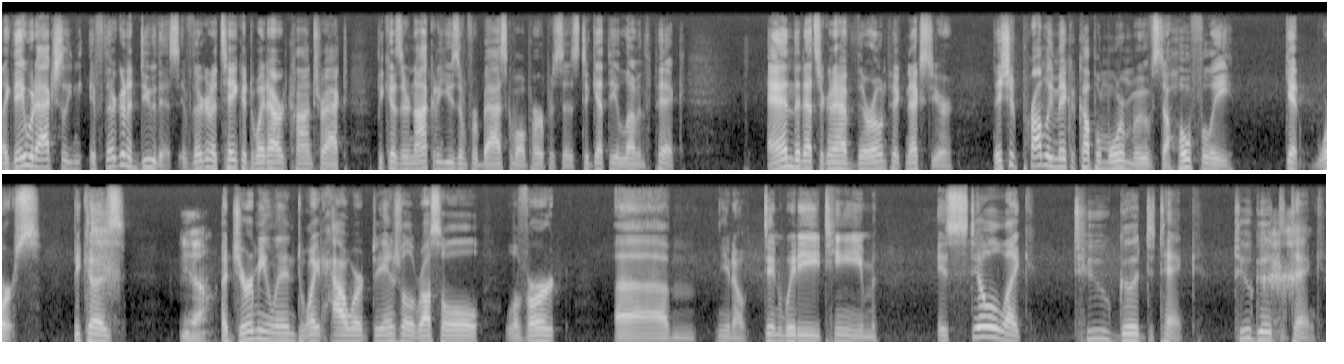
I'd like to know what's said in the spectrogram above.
Like, they would actually, if they're going to do this, if they're going to take a Dwight Howard contract because they're not going to use him for basketball purposes to get the 11th pick, and the Nets are going to have their own pick next year, they should probably make a couple more moves to hopefully get worse. Because Yeah. a Jeremy Lin, Dwight Howard, D'Angelo Russell, Levert, um, you know, Dinwiddie team is still like too good to tank. Too good to tank.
